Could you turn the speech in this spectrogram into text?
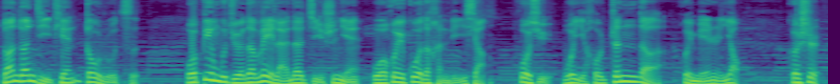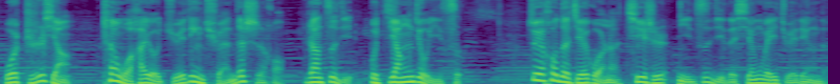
短短几天都如此。我并不觉得未来的几十年我会过得很理想，或许我以后真的会没人要。可是我只想趁我还有决定权的时候，让自己不将就一次。最后的结果呢，其实你自己的行为决定的，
